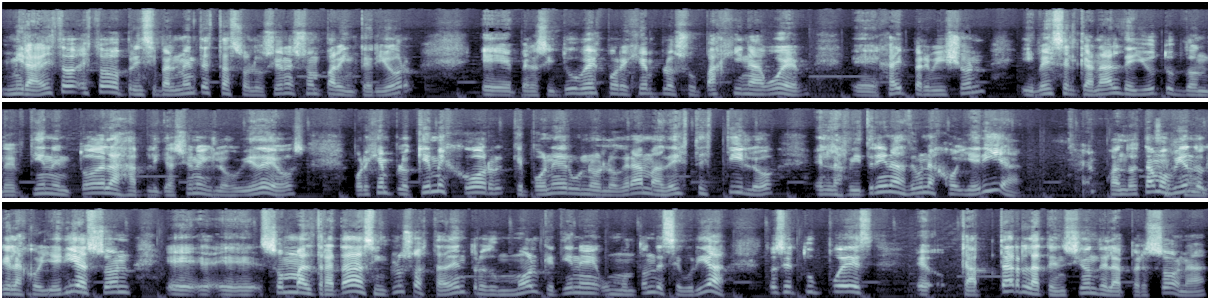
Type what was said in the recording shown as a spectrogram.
Mira, esto, esto principalmente estas soluciones son para interior, eh, pero si tú ves, por ejemplo, su página web, eh, Hypervision, y ves el canal de YouTube donde tienen todas las aplicaciones y los videos, por ejemplo, ¿qué mejor que poner un holograma de este estilo en las vitrinas de una joyería? Cuando estamos viendo que las joyerías son, eh, son maltratadas incluso hasta dentro de un mall que tiene un montón de seguridad. Entonces tú puedes captar la atención de la persona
